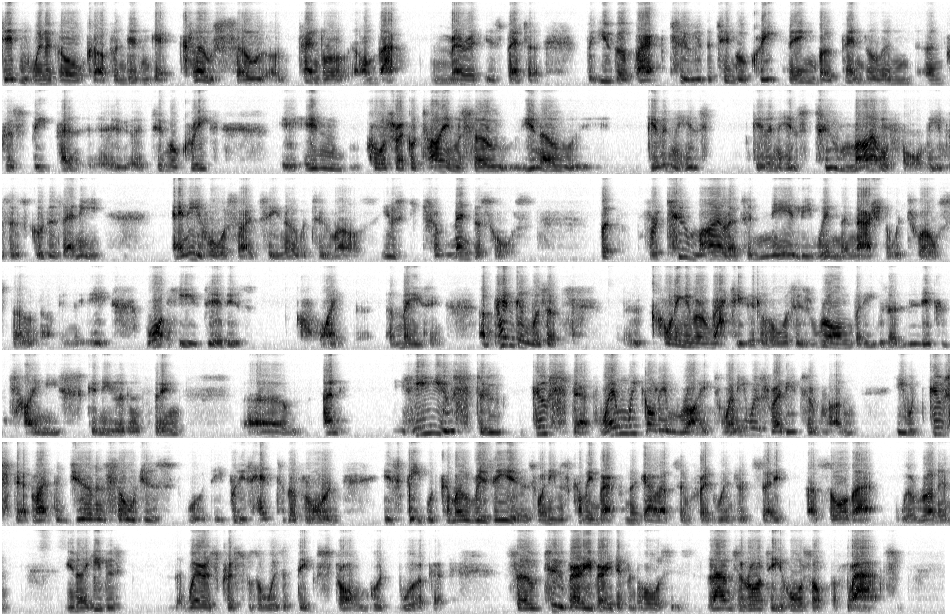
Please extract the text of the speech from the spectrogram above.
didn't win a Gold Cup and didn't get close, so uh, Pendil on that merit is better. But you go back to the Tingle Creek thing, both Pendil and, and Chris beat Pen, uh, Tingle Creek in course record time. So you know, given his given his two mile form, he was as good as any any horse I'd seen over two miles. He was a tremendous horse. But for a two miler to nearly win the national with 12 stone, I mean, he, what he did is quite amazing. And Penguin was a, calling him a ratty little horse is wrong, but he was a little tiny, skinny little thing. Um, and he used to goose step when we got him right, when he was ready to run, he would goose step like the German soldiers would. He put his head to the floor and his feet would come over his ears when he was coming back from the gallops, and Fred Winter would say, I saw that, we're running. You know, he was, whereas Chris was always a big, strong, good worker. So two very, very different horses. Lanzarote, horse off the flats,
